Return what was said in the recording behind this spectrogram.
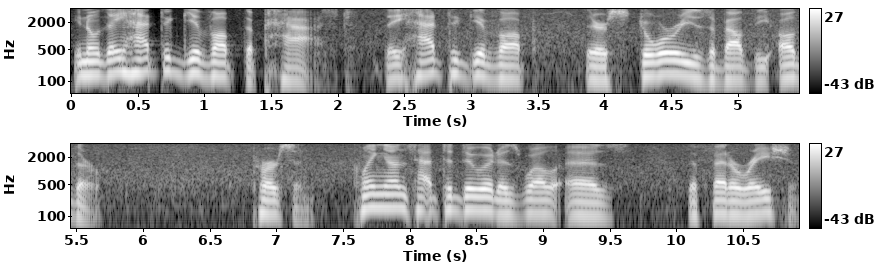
you know, they had to give up the past. They had to give up their stories about the other person. Klingons had to do it as well as the Federation.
